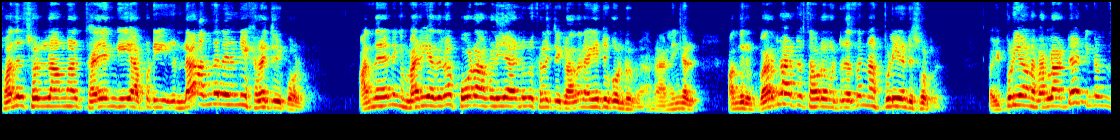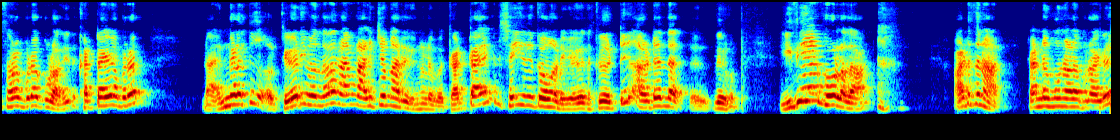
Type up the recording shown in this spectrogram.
பதில் சொல்லாமல் தயங்கி அப்படி இருந்தால் அந்த நிலையை கிடைச்சிருக்கணும் அந்த நேரம் நீங்கள் மரியாதைலாம் போடா விளையாடு கழிச்சிக்கலாம் அதெல்லாம் நான் ஏற்றுக்கொண்டிருக்கேன் ஆனால் நீங்கள் அந்த ஒரு வரலாற்று தவற விட்டுறதை நான் புளி என்று சொல்கிறேன் இப்படியான வரலாற்றை நீங்கள் வந்து விடக்கூடாது. இது கட்டாயம் அப்புறம் நான் எங்களுக்கு தேடி வந்தால் நாங்கள் அழிச்ச மாதிரி இருக்கு. எங்களுக்கு கட்டாயம் செய்திருக்க வேண்டிய கேட்டு அவர்கிட்ட இந்த இது இருக்கும். இதே போலதான் அடுத்த நாள் ரெண்டு மூணு நாள் பிறகு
